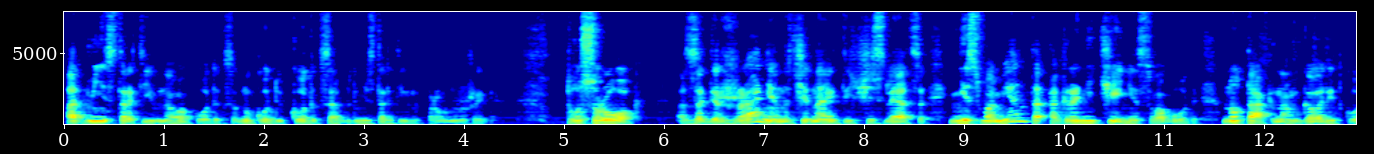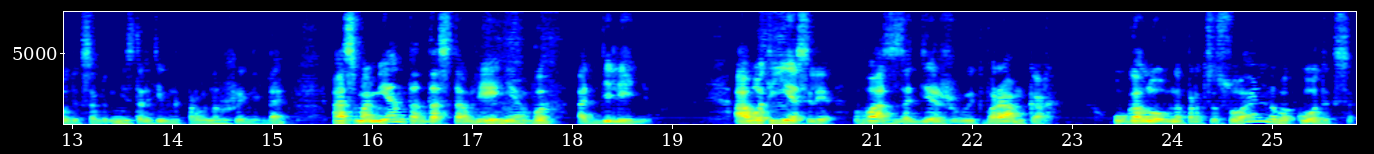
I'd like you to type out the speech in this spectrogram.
административного кодекса, ну, кодекса об административных правонарушениях, то срок задержания начинает исчисляться не с момента ограничения свободы, но так нам говорит Кодекс об административных правонарушениях, да, а с момента доставления в отделение. А вот если вас задерживают в рамках уголовно-процессуального кодекса,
